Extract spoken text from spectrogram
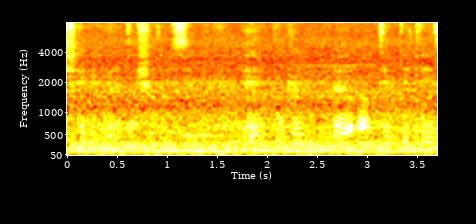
başka bir yere taşıdınız. E, bugün e, Antep'teki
